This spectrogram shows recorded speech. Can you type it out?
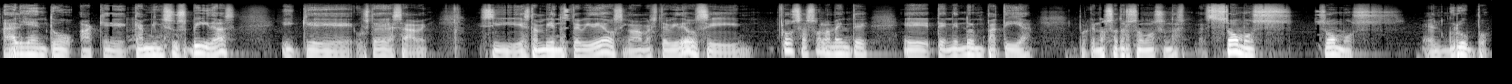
aliento a que cambien sus vidas y que ustedes saben, si están viendo este video, si van a ver este video, si cosas solamente eh, teniendo empatía, porque nosotros somos unas, somos, somos el grupo,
